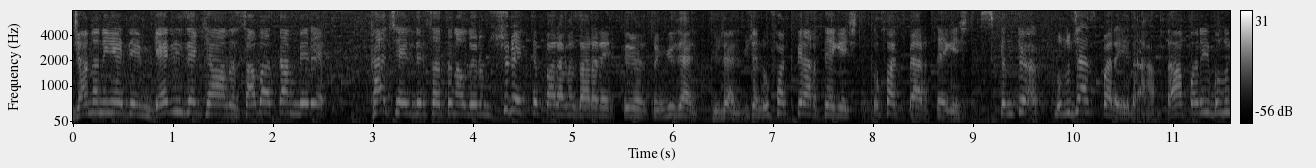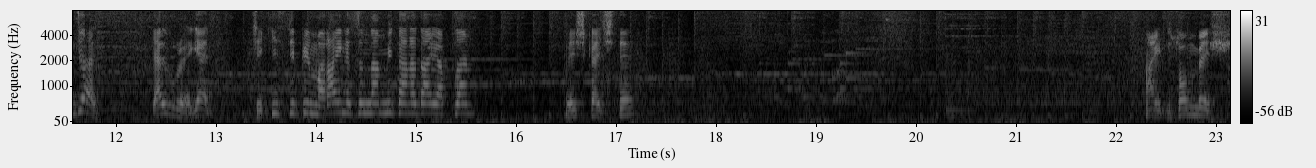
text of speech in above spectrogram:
Canını yedim. Geri zekalı sabahtan beri Kaç eldir satın alıyorum? Sürekli paramı zarar ettiriyorsun. Güzel güzel güzel. Ufak bir artıya geçtik ufak bir artıya geçtik. Sıkıntı yok. Bulacağız parayı daha. Daha parayı bulacağız. Gel buraya gel 8 spin var aynısından bir tane daha yap lan. 5 kaçtı? Haydi son 5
